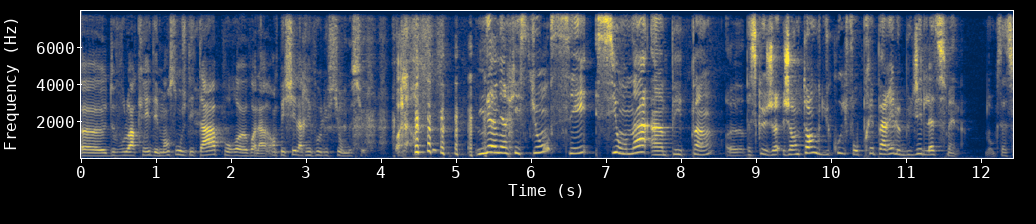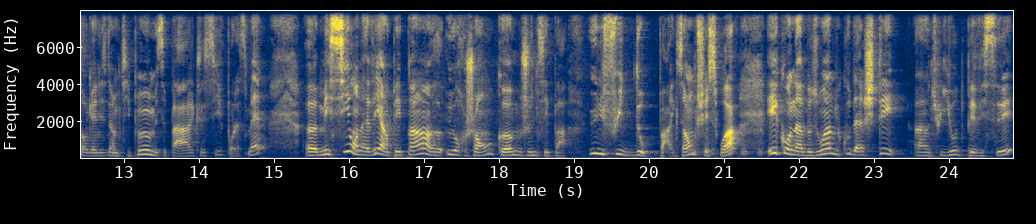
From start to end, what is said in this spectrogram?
euh, de vouloir créer des mensonges d'État pour euh, voilà empêcher la révolution, monsieur. Voilà. Une dernière question, c'est si on a un pépin, parce que je- j'entends que du coup il faut préparer le budget de la semaine. Donc ça s'organise un petit peu, mais c'est pas excessif pour la semaine. Mais si on avait un pépin urgent, comme je ne sais pas, une fuite d'eau par exemple chez soi, et qu'on a besoin du coup d'acheter un tuyau de PVC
